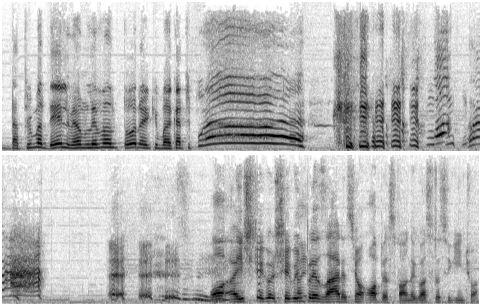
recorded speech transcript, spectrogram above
da turma dele mesmo levantou na arquibancada, tipo, ah! Ó, aí chega, chega o empresário assim, ó, ó, pessoal, o negócio é o seguinte, ó.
